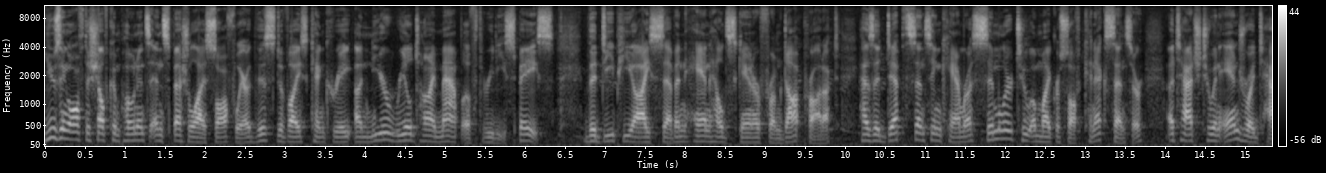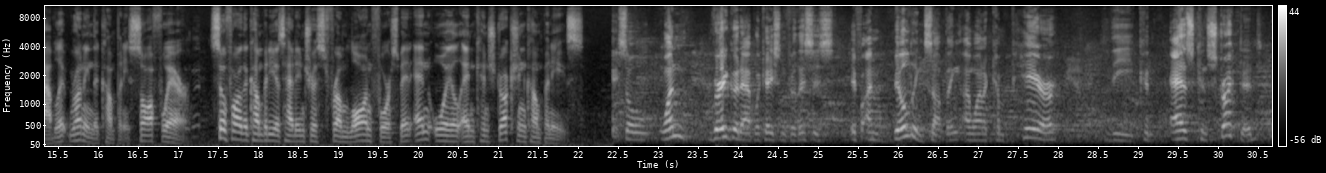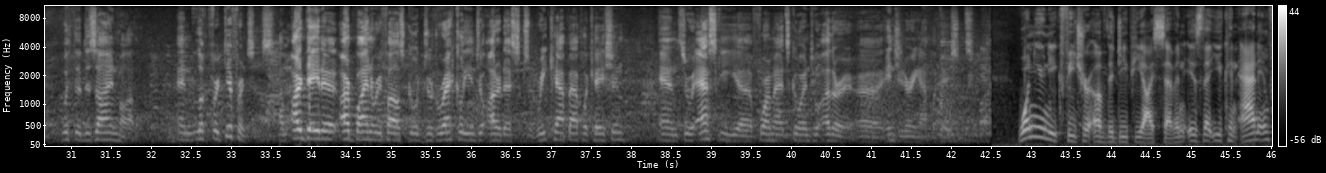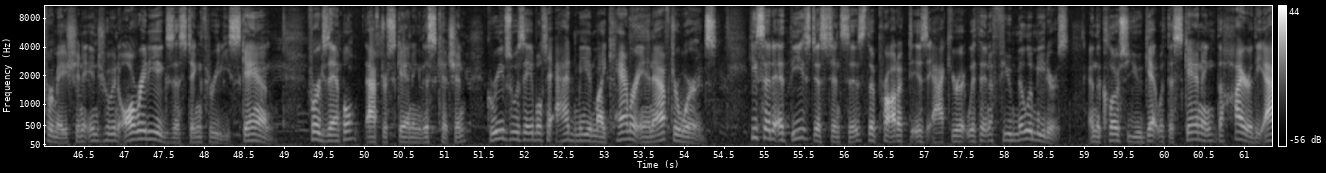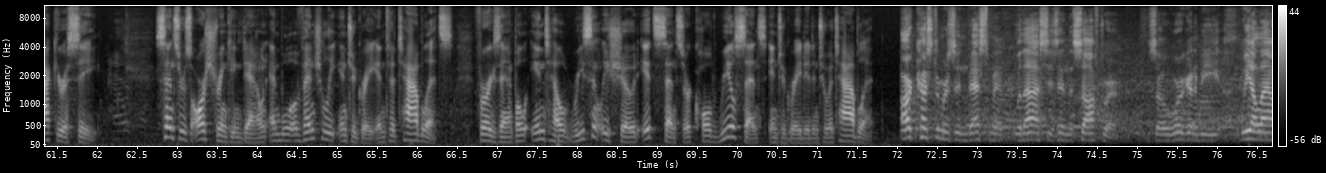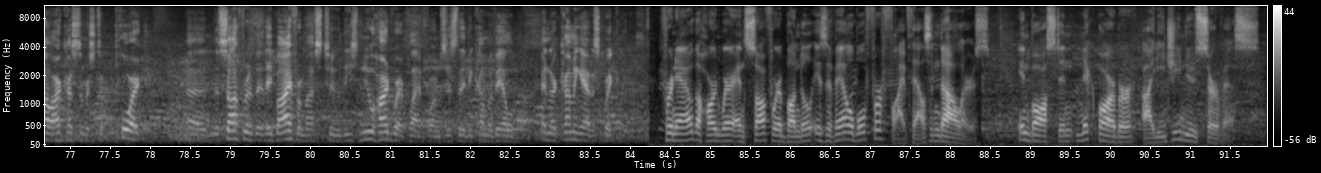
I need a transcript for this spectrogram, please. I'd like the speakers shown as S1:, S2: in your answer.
S1: Using off-the-shelf components and specialized software, this device can create a near real-time map of 3D space. The DPI-7 handheld scanner from Dot Product has a depth-sensing camera similar to a Microsoft Kinect sensor attached to an Android tablet running the company's software. So far, the company has had interest from law enforcement and oil and construction companies.
S2: So one very good application for this is if I'm building something, I want to compare the as constructed with the design model and look for differences. Um, our data, our binary files go directly into Autodesk's recap application and through ASCII uh, formats go into other uh, engineering applications.
S1: One unique feature of the DPI-7 is that you can add information into an already existing 3D scan. For example, after scanning this kitchen, Greaves was able to add me and my camera in afterwards. He said at these distances, the product is accurate within a few millimeters, and the closer you get with the scanning, the higher the accuracy. Sensors are shrinking down and will eventually integrate into tablets. For example, Intel recently showed its sensor called RealSense integrated into a tablet.
S2: Our customers' investment with us is in the software. So we're going to be, we allow our customers to port uh, the software that they buy from us to these new hardware platforms as they become available. And they're coming at us quickly.
S1: For now, the hardware and software bundle is available for $5,000. In Boston, Nick Barber, IDG News Service.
